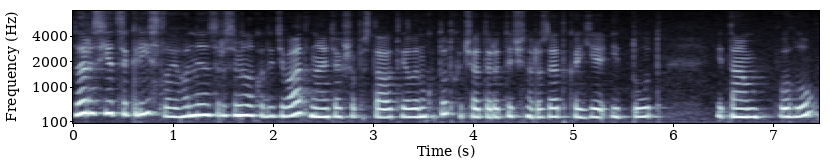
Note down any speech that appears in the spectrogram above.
Зараз є це крісло, його не зрозуміло, куди дівати, навіть якщо поставити ялинку тут, хоча теоретично розетка є і тут, і там в углу.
